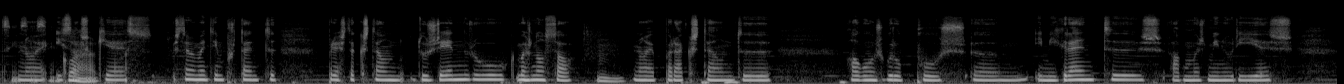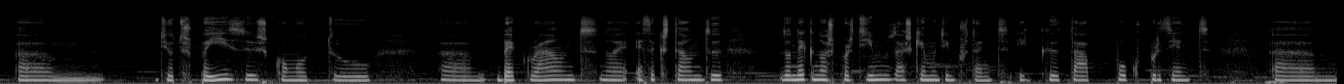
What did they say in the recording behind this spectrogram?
Sim, não sim, é? sim, Isso claro, acho que é claro. extremamente importante para esta questão do género, mas não só. Hum, não é? Para a questão de alguns grupos hum, imigrantes, algumas minorias hum, de outros países com outro hum, background, não é? Essa questão de, de onde é que nós partimos acho que é muito importante e que está pouco presente hum,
